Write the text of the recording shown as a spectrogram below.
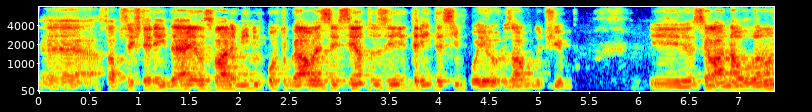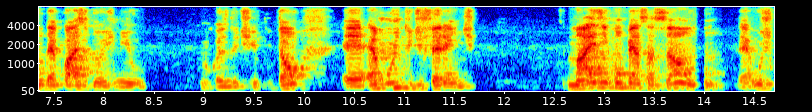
É, só para vocês terem ideia, o salário mínimo em Portugal é 635 euros, algo do tipo. E, sei lá, na Holanda é quase 2 mil uma coisa do tipo. Então, é, é muito diferente. Mas, em compensação, é, os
